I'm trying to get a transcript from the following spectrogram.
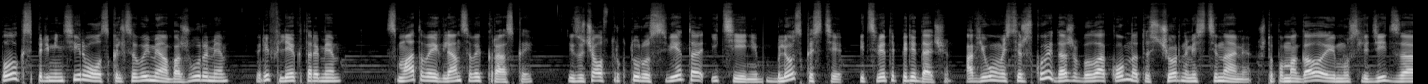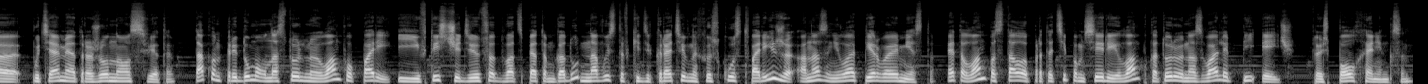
Пол экспериментировал с кольцевыми абажурами, рефлекторами, с матовой и глянцевой краской – изучал структуру света и тени, блескости и цветопередачи. А в его мастерской даже была комната с черными стенами, что помогало ему следить за путями отраженного света. Так он придумал настольную лампу Пари, и в 1925 году на выставке декоративных искусств Парижа она заняла первое место. Эта лампа стала прототипом серии ламп, которую назвали PH, то есть Пол Хеннингсон.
